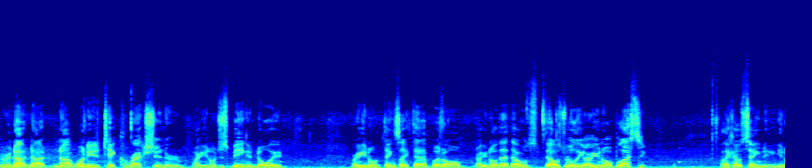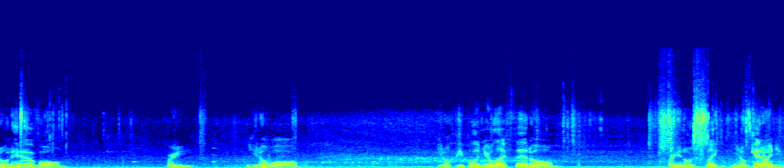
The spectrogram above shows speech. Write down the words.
or not not not wanting to take correction or, or you know just being annoyed or you know and things like that but um or, you know that that was that was really or you know a blessing like i was saying you know to have um or you, you know um you know people in your life that um are you know just like you know get on you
